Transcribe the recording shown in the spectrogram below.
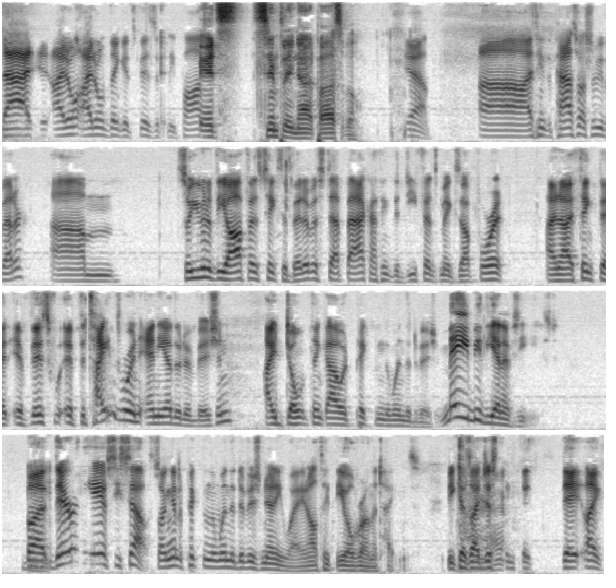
That I don't I don't think it's physically possible. It's simply not possible. Yeah. Uh, I think the pass rush will be better. Um, so even if the offense takes a bit of a step back, I think the defense makes up for it. And I think that if this if the Titans were in any other division, I don't think I would pick them to win the division. Maybe the NFC East. But mm-hmm. they're in the AFC South, so I'm going to pick them to win the division anyway, and I'll take the over on the Titans because All I just right. think that they like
